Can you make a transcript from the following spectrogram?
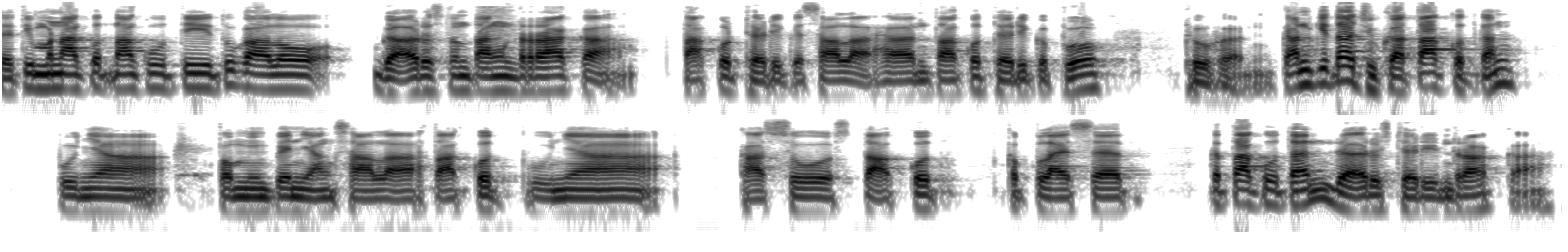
Jadi menakut-nakuti itu kalau nggak harus tentang neraka, takut dari kesalahan, takut dari kebodohan. Kan kita juga takut kan punya pemimpin yang salah, takut punya kasus, takut kepleset. Ketakutan tidak harus dari neraka.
